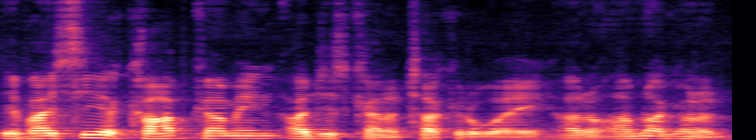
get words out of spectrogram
If I see a cop coming, I just kind of tuck it away. I don't. I'm not going to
